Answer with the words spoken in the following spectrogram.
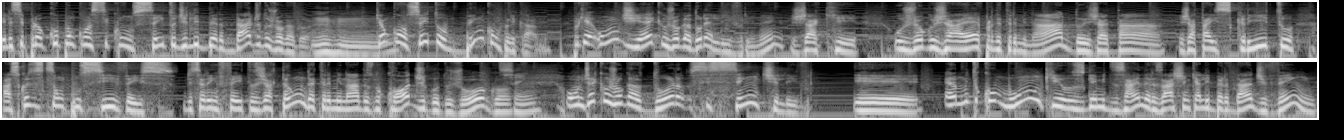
eles se preocupam com esse conceito de liberdade do jogador. Uhum. Que é um conceito bem complicado. Porque onde é que o jogador é livre, né? Já que o jogo já é predeterminado, já tá, já tá escrito, as coisas que são possíveis de serem feitas já estão determinadas no código do jogo. Sim. Onde é que o jogador se sente livre? E é muito comum que os game designers achem que a liberdade vem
